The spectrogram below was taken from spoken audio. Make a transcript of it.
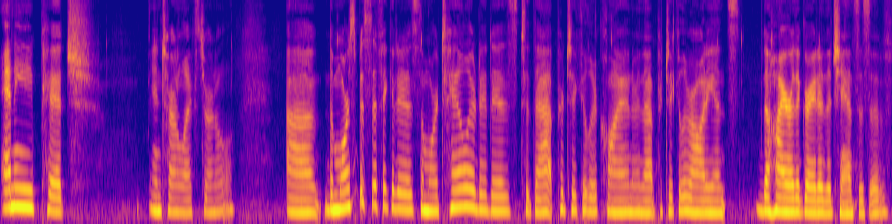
any pitch, internal, external, uh, the more specific it is, the more tailored it is to that particular client or that particular audience, the higher, the greater the chances of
